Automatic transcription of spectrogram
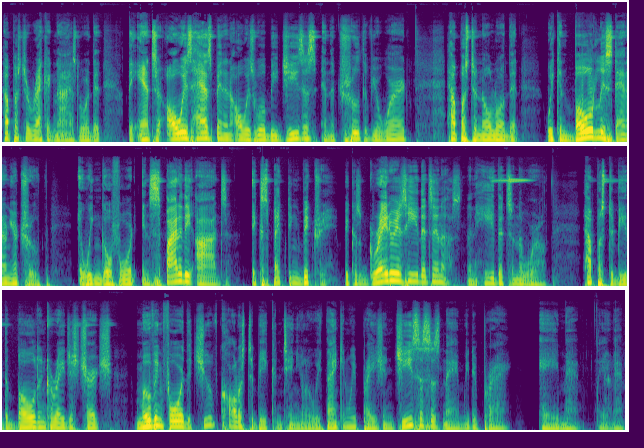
Help us to recognize, Lord, that the answer always has been and always will be Jesus and the truth of your word. Help us to know, Lord, that we can boldly stand on your truth and we can go forward in spite of the odds, expecting victory, because greater is he that's in us than he that's in the world. Help us to be the bold and courageous church moving forward that you've called us to be continually. We thank and we praise you. In Jesus' name we do pray. Amen. Amen.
